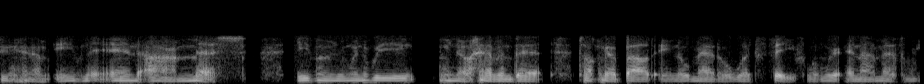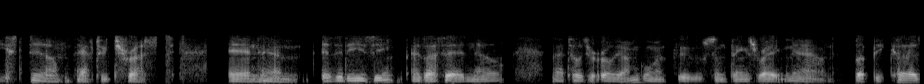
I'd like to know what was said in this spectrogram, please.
to him, even in our mess, even when we you know, having that, talking about a no matter what faith, when we're in mess, we still have to trust in Him. Is it easy? As I said, no. And I told you earlier, I'm going through some things right now, but because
